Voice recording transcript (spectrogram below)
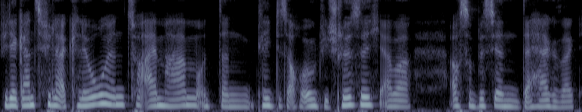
wieder ganz viele Erklärungen zu einem haben und dann klingt es auch irgendwie schlüssig, aber auch so ein bisschen dahergesagt.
